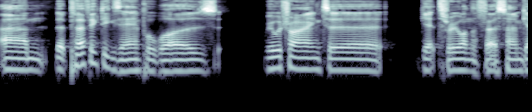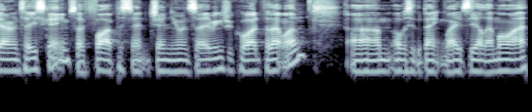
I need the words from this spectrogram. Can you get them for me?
Um, but perfect example was we were trying to get through on the first home guarantee scheme. So 5% genuine savings required for that one. Um, obviously, the bank waives the LMI.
